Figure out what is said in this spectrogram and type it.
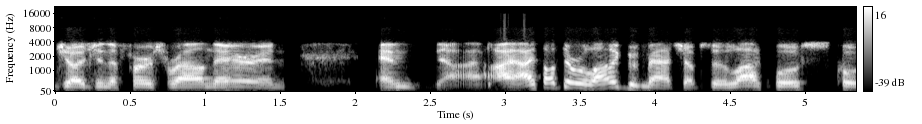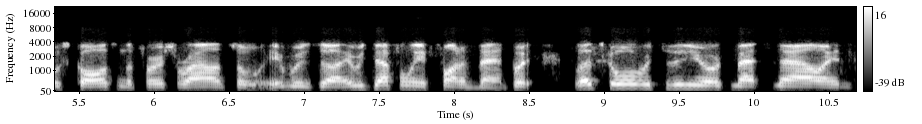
Judge in the first round there, and and I, I thought there were a lot of good matchups. There were a lot of close close calls in the first round, so it was uh, it was definitely a fun event. But let's go over to the New York Mets now, and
